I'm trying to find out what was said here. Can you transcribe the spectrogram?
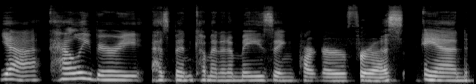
Yeah, Halle Berry has been becoming an amazing partner for us. And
